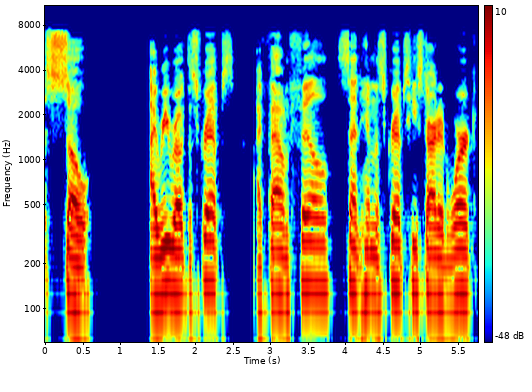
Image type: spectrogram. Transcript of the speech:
so I rewrote the scripts. I found Phil, sent him the scripts. He started work.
